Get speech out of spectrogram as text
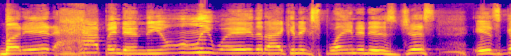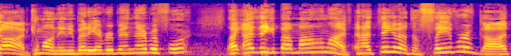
but it happened. And the only way that I can explain it is just, it's God. Come on, anybody ever been there before? Like I think about my own life and I think about the favor of God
